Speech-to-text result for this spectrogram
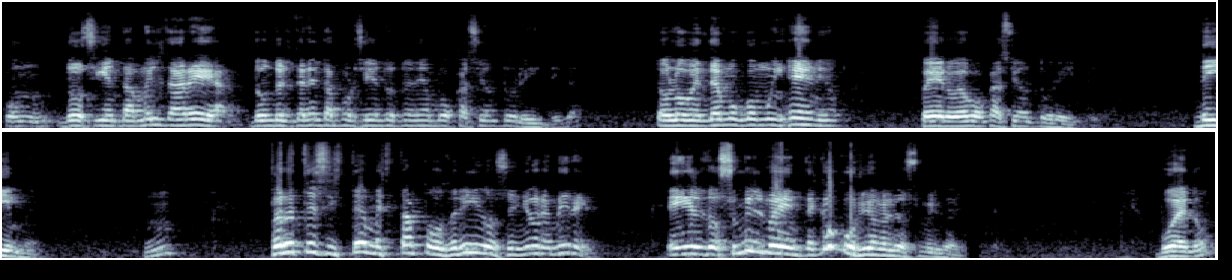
con 200 mil tareas, donde el 30% tenían vocación turística. Entonces lo vendemos como ingenio, pero es vocación turística. Dime. ¿Mm? Pero este sistema está podrido, señores. Miren, en el 2020, ¿qué ocurrió en el 2020? Bueno,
